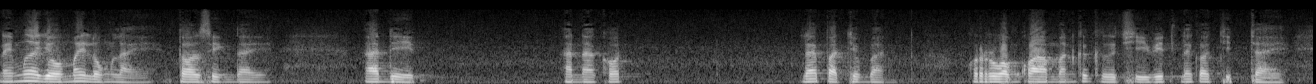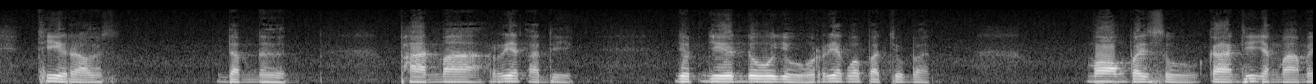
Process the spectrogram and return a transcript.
ในเมื่อโยมไม่ลงไหล ต่อสิ่งใด อดีต อนาคต และปัจจุบัน รวมความมันก็คือชีวิตและก็จิตใจที่เราดำเนิน ผ่านมาเรียกอดีต หยุดยืนดูอยู่เรียกว่าปัจจุบัน มองไปสู่การที่ยังมาไม่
